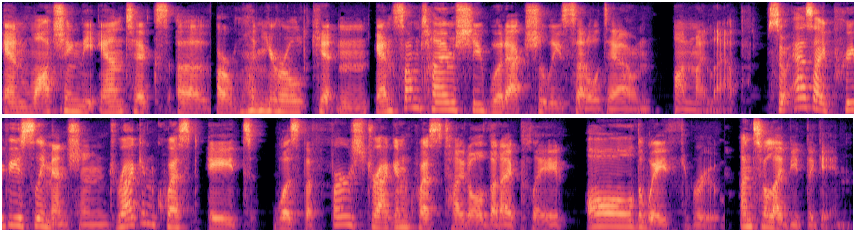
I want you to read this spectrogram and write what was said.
and watching the antics of our one year old kitten. And sometimes she would actually settle down on my lap. So, as I previously mentioned, Dragon Quest VIII was the first Dragon Quest title that I played all the way through until I beat the game,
